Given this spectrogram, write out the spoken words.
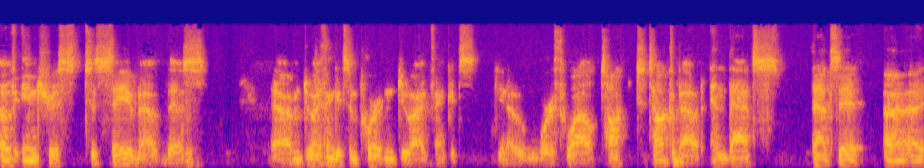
of interest to say about this? Um, do I think it's important? Do I think it's you know worthwhile talk to talk about? And that's that's it. Uh,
